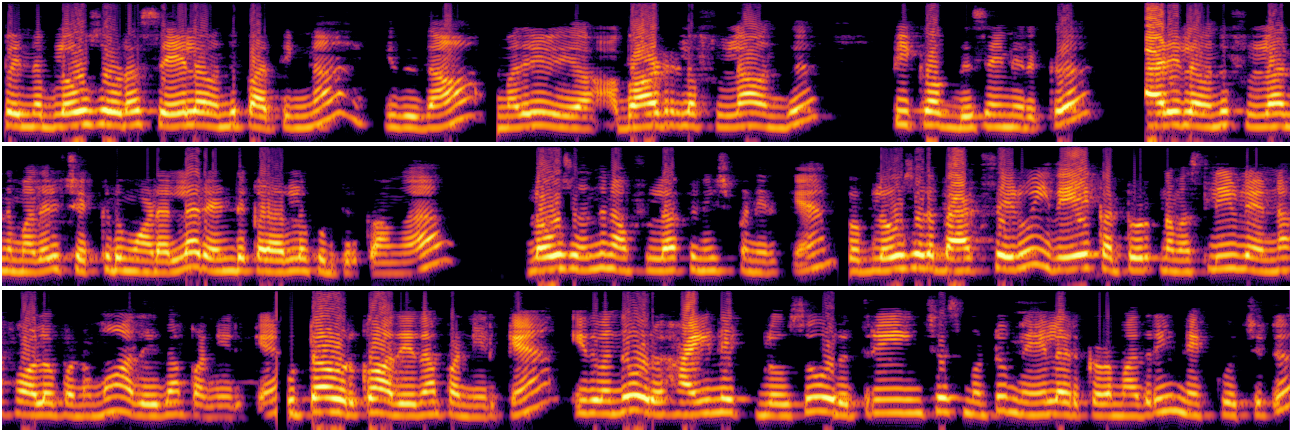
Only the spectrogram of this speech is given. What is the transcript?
இப்போ இந்த பிளவுஸோட சேலை வந்து பாத்தீங்கன்னா இதுதான். இந்த மாதிரி பார்டர்ல ஃபுல்லா வந்து பீகாக் டிசைன் இருக்கு. சாரில வந்து ஃபுல்லா இந்த மாதிரி செக்குடு மாடல்ல ரெண்டு கலர்ல கொடுத்துருக்காங்க. பிளவுஸ் வந்து நான் ஃபுல்லா ஃபினிஷ் பண்ணிருக்கேன். இப்போ பிளவுஸோட பேக் சைடும் இதே கட் ஒர்க் நம்ம ஸ்லீவ்ல என்ன ஃபாலோ பண்ணுமோ அதே தான் பண்ணிருக்கேன். புட்டா ஒர்க்கும் அதே தான் பண்ணிருக்கேன். இது வந்து ஒரு ஹை நெக் பிளவுஸ் ஒரு த்ரீ இன்ச்சஸ் மட்டும் மேல இருக்கிற மாதிரி நெக் வச்சுட்டு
